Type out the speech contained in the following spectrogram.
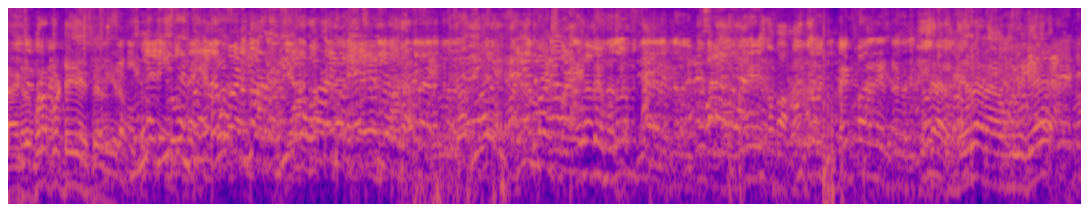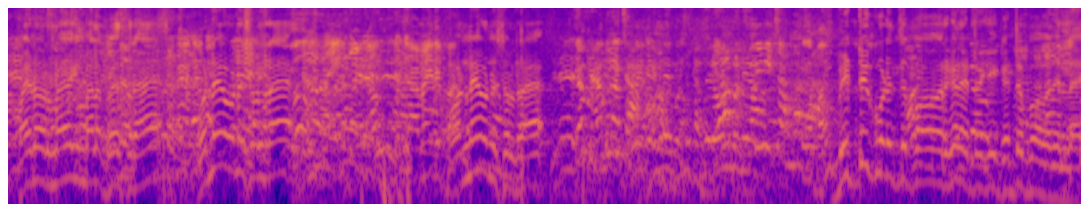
நாங்கள் புறப்பட்டு செல்கிறோம். இதெல்லாம் நான் உங்களுக்கு பதினோரு மணிக்கு மேலே பேசுகிறேன் ஒன்றே ஒன்று சொல்கிறேன் ஒண்ணே ஒன்று சொல்கிறேன் விட்டு கொடுத்து போவர்கள் இன்றைக்கு கெட்டு போவதில்லை.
